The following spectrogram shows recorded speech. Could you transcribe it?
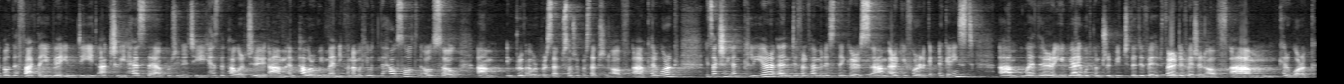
about the fact that UBI indeed actually has the opportunity, has the power to um, empower women economically within the household and also um, improve our percep social perception of uh, care work, it's actually unclear and different feminist thinkers um, argue for or against um, whether UBI would contribute to the divi fair division of um, care work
